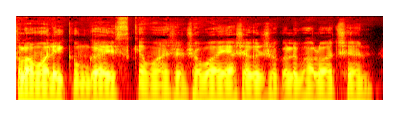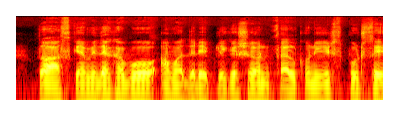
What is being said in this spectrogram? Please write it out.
আসসালামু আলাইকুম গাইস কেমন আছেন সবাই? আশা করি সকলে ভালো আছেন। তো আজকে আমি দেখাবো আমাদের অ্যাপ্লিকেশন ফ্যালকনি স্পোর্টসে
